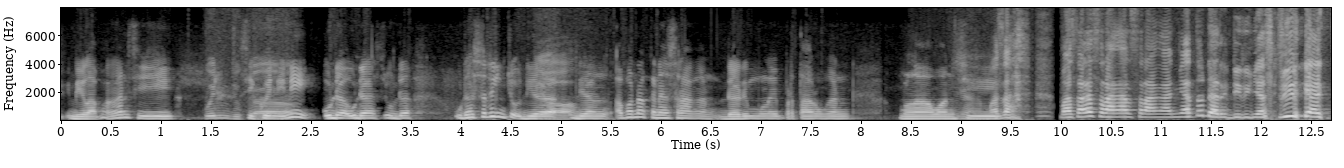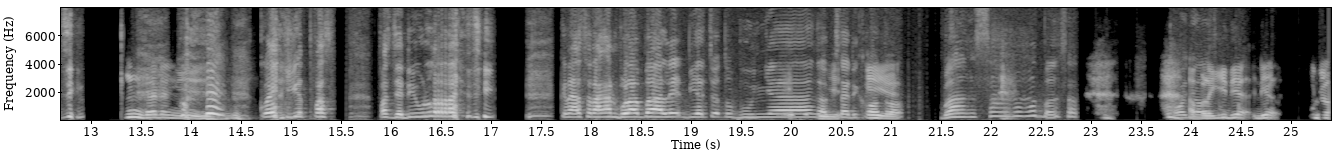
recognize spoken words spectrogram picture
di lapangan si Queen juga si Queen ini udah udah udah udah sering cuk dia Iya. dia apa nah kena serangan dari mulai pertarungan melawan Ya, si masalah masalah serangan-serangannya tuh dari dirinya sendiri anjing Hmm, kadang iya. kue inget pas pas jadi ular anjing. Kena serangan bola balik dia cok tubuhnya nggak Iya, bisa dikontrol. bangsat bangsat. Konyol apalagi sumpah. dia dia udah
